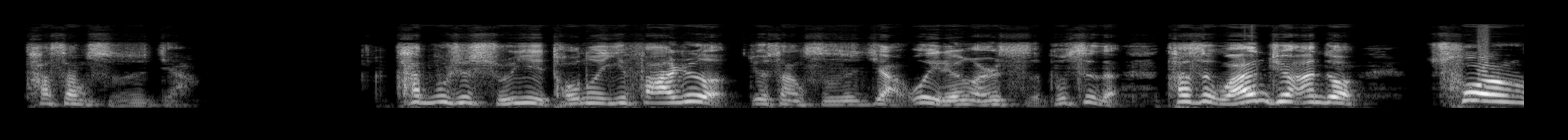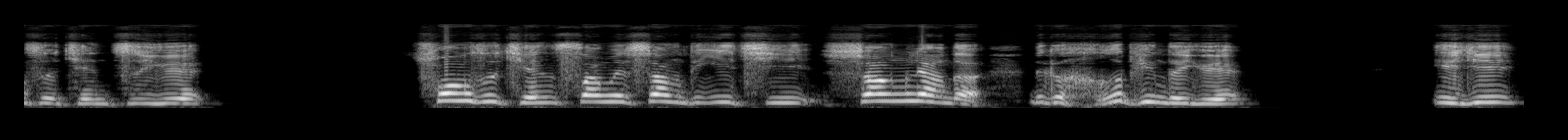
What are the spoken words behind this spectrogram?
他上十字架，他不是属于头脑一发热就上十字架为人而死，不是的，他是完全按照。创世前之约，创世前三位上帝一起商量的那个和平的约，以及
